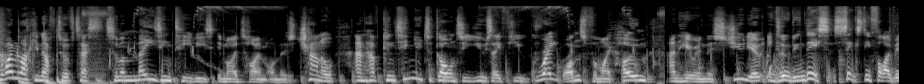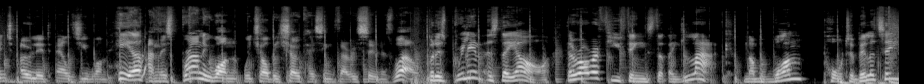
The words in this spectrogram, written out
So I'm lucky enough to have tested some amazing TVs in my time on this channel and have continued to go on to use a few great ones for my home and here in this studio, including this 65 inch OLED LG one here and this brand new one which I'll be showcasing very soon as well. But as brilliant as they are, there are a few things that they lack. Number one, portability.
